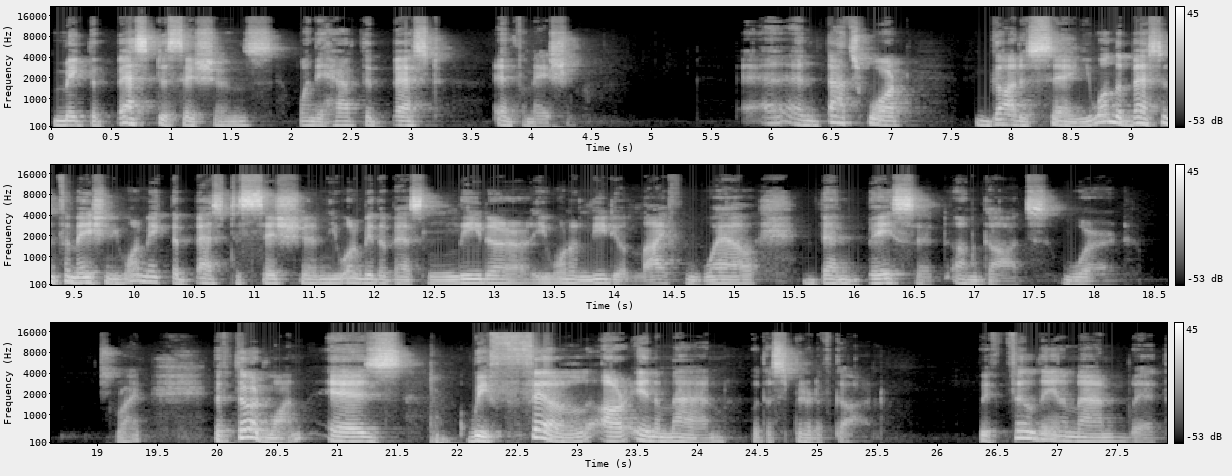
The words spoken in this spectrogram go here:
make the best decisions when they have the best information. And that's what God is saying. You want the best information, you want to make the best decision, you want to be the best leader, you want to lead your life well, then base it on God's word. Right? The third one is we fill our inner man with the Spirit of God. We fill the inner man with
